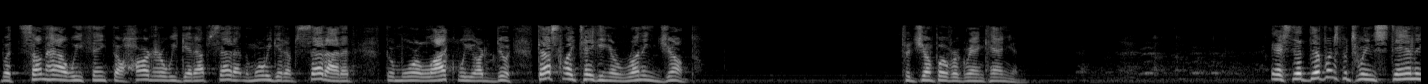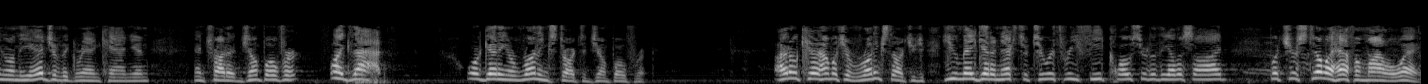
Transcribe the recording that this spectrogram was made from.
But somehow we think the harder we get upset at it, the more we get upset at it, the more likely we are to do it. That's like taking a running jump to jump over Grand Canyon. It's the difference between standing on the edge of the Grand Canyon and try to jump over it like that or getting a running start to jump over it. I don't care how much of a running start you. You may get an extra two or three feet closer to the other side, but you're still a half a mile away.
